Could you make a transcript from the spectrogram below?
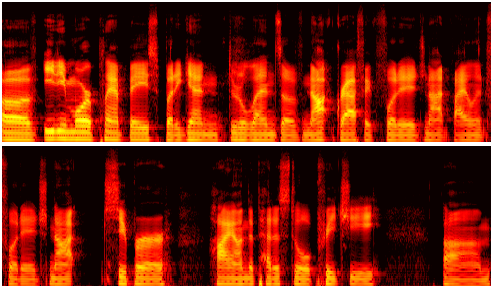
of eating more plant based, but again through the lens of not graphic footage, not violent footage, not super high on the pedestal preachy um,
